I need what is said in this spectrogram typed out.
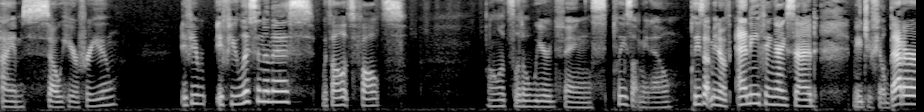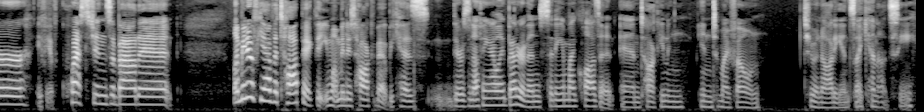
I am so here for you. If you if you listen to this with all its faults, all its little weird things, please let me know. Please let me know if anything I said made you feel better, if you have questions about it. Let me know if you have a topic that you want me to talk about because there's nothing I like better than sitting in my closet and talking into my phone to an audience I cannot see.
